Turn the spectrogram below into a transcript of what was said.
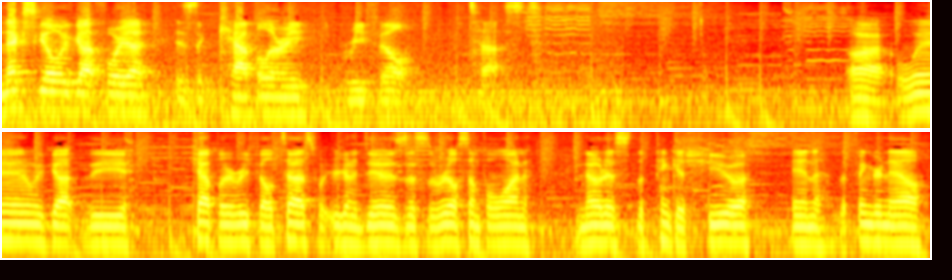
Next skill we've got for you is the capillary refill test. All right, when we've got the capillary refill test, what you're gonna do is this is a real simple one. Notice the pinkish hue in the fingernail.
